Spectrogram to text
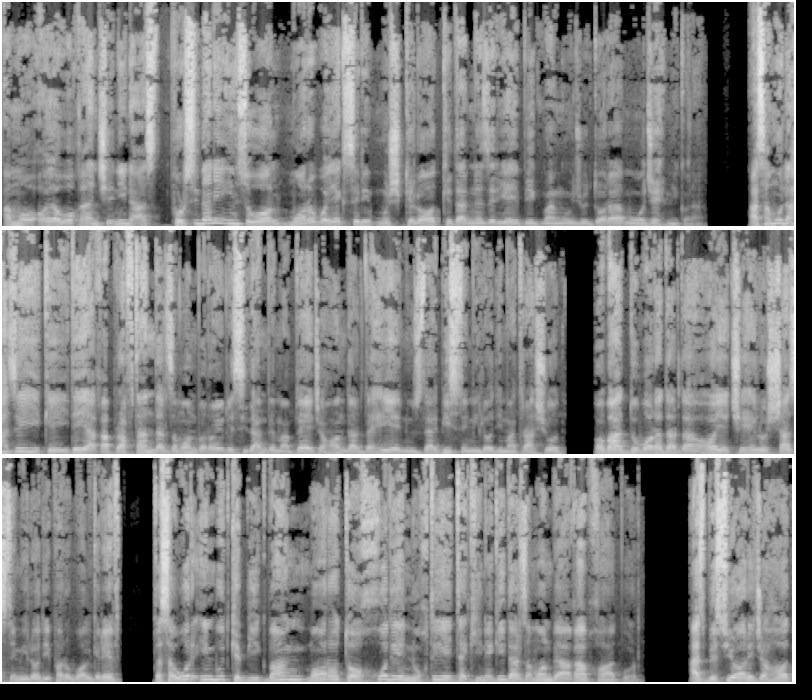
اما آیا واقعا چنین است؟ پرسیدن این سوال ما را با یک سری مشکلات که در نظریه بیگ بنگ وجود داره مواجه می کند از همون لحظه ای که ایده عقب رفتن در زمان برای رسیدن به مبدأ جهان در دهه 1920 میلادی مطرح شد و بعد دوباره در دهه های 40 و 60 میلادی پروبال گرفت تصور این بود که بیگ بنگ ما را تا خود نقطه تکینگی در زمان به عقب خواهد برد. از بسیاری جهات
